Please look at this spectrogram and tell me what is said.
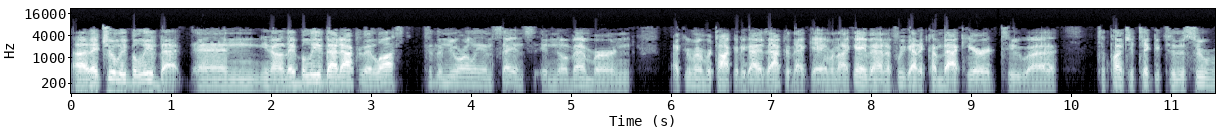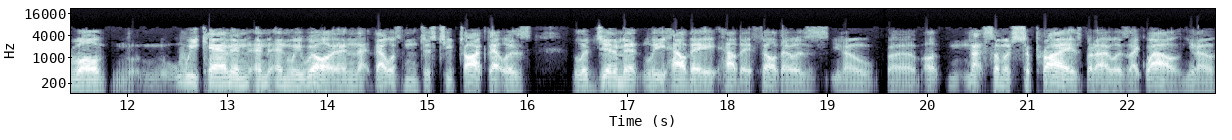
Uh, they truly believe that, and you know they believe that after they lost to the New Orleans Saints in November. And I can remember talking to guys after that game and like, hey man, if we got to come back here to uh, to punch a ticket to the Super Bowl, we can and and, and we will. And that, that wasn't just cheap talk. That was legitimately how they how they felt. I was you know uh, not so much surprised, but I was like, wow, you know,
